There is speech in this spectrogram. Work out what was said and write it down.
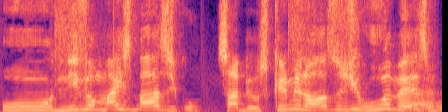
o nível mais básico, sabe? Os criminosos de rua mesmo.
